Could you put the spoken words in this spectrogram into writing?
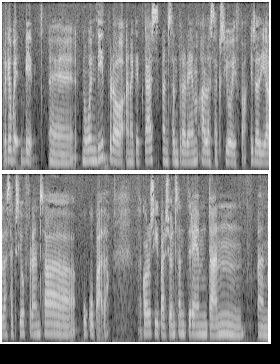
Perquè bé, bé eh, no ho hem dit, però en aquest cas ens centrarem a la secció F, és a dir, a la secció França ocupada. D'acord? O sigui, per això ens centrem tant en,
